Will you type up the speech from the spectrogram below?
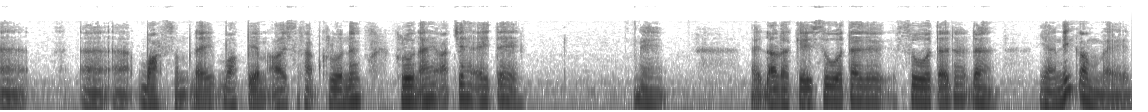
អាបោះសំដីបោះពាក្យមិនឲ្យស្លាប់ខ្លួននឹងខ្លួនឯងអត់ចេះអីទេនេះហើយដល់តែគេសួរទៅសួរទៅដែរយ៉ាងនេះក៏មិនមែន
